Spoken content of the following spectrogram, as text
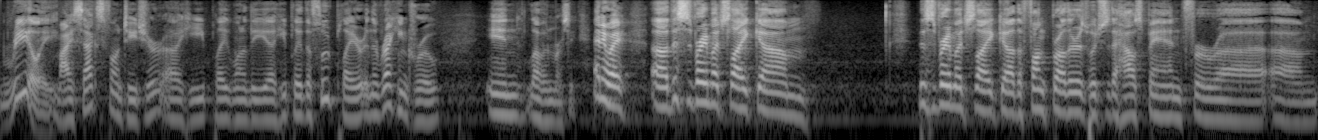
Really? My saxophone teacher, uh, he played one of the uh, he played the flute player in the Wrecking Crew in Love and Mercy. Anyway, uh, this is very much like um, this is very much like uh, the Funk Brothers, which is the house band for uh, um,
